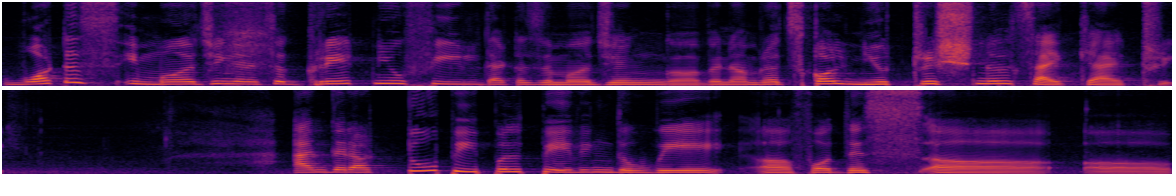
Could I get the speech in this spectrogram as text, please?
what is emerging, and it's a great new field that is emerging, uh, Vinamra, it's called nutritional psychiatry. And there are two people paving the way uh, for this uh, uh,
